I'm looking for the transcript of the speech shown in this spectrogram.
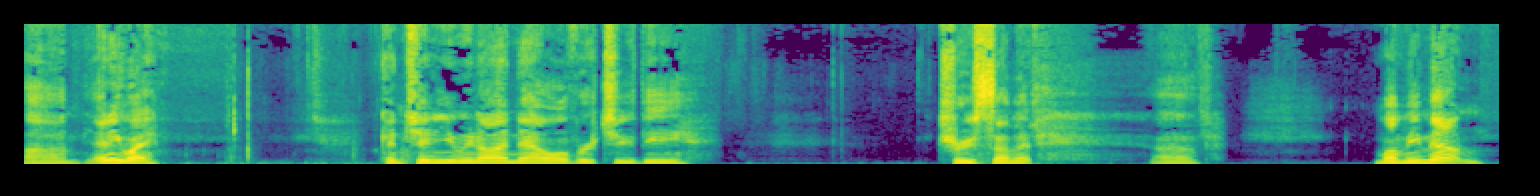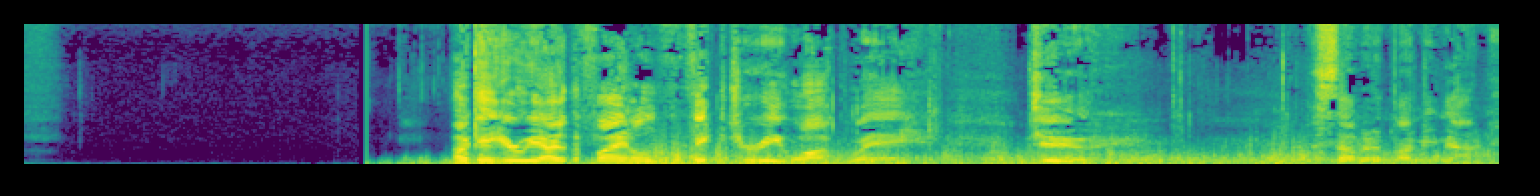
um, anyway, continuing on now over to the true summit of Mummy Mountain. Okay, here we are, the final victory walkway to the summit of Mummy Mountain.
